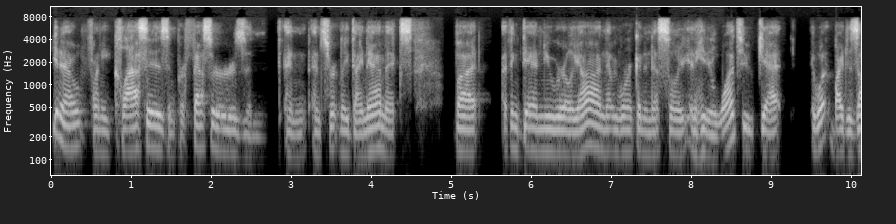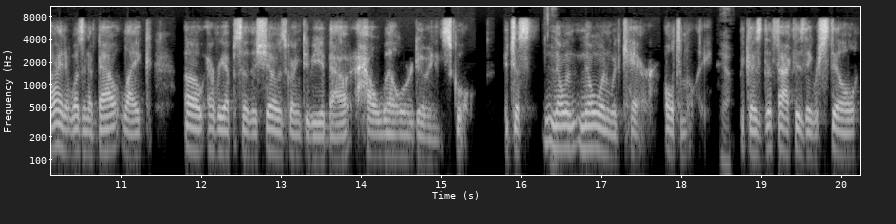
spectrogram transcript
you know, funny classes and professors and and and certainly dynamics. But I think Dan knew early on that we weren't going to necessarily, and he didn't want to get it. Was, by design, it wasn't about like, oh, every episode of the show is going to be about how well we're doing in school. It just no one no one would care ultimately. Yeah. Because the fact is they were still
